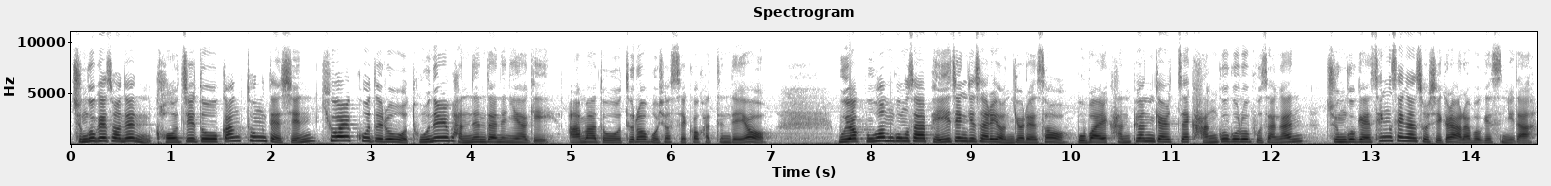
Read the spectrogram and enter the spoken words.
중국에서는 거지도 깡통 대신 QR코드로 돈을 받는다는 이야기 아마도 들어보셨을 것 같은데요. 무역보험공사 베이징 지사를 연결해서 모바일 간편결제 강국으로 부상한 중국의 생생한 소식을 알아보겠습니다.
